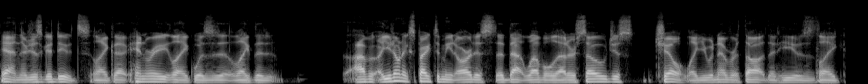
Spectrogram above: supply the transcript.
yeah, and they're just good dudes. Like that Henry like was uh, like the. I've, you don't expect to meet artists at that level that are so just chill. Like you would never thought that he was like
